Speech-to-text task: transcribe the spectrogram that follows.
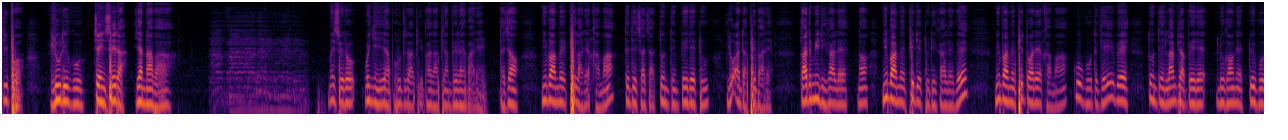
people လူတွေကိုကြိမ်ဆဲတာရပ်နာပါမိတ်ဆွေတို့ဝိညာဉ်ရေးဘ ഹു ဒရာဖြစ်ဘာသာပြန်ပေးလိုက်ပါတယ်ဒါကြောင့်မိဘမဲ့ဖြစ်လာတဲ့အခါမှာတိတိကျကျတွင်တင်ပေးတဲ့သူလိုအပ်တာဖြစ်ပါတယ်သားသမီးတွေကလည်းเนาะမိဘမဲ့ဖြစ်တဲ့သူတွေကလည်းပဲမိဘမဲ့ဖြစ်သွားတဲ့အခါမှာကိုယ့်ကိုယ်တကယ်ပဲတွင်တင်လမ်းပြပေးတဲ့ လူကောင်းနဲ့တွေ့ဖို့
